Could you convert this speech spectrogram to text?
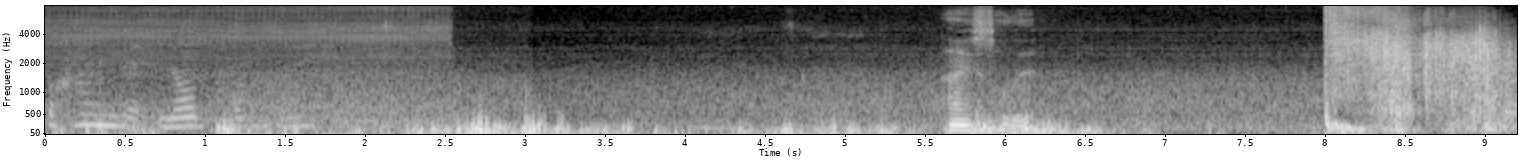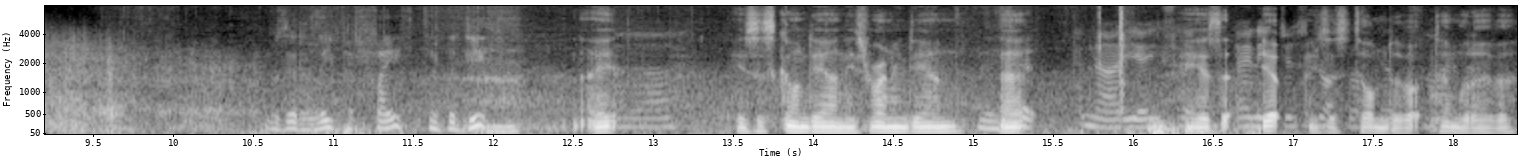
Behind that knob probably. No, he's still there. Was it a leap of faith to the death? No, Uh, he's just gone down, he's running down. Is No, it- no, yeah, he's he has it. and Yep, just he's just tumbled, tumbled over.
